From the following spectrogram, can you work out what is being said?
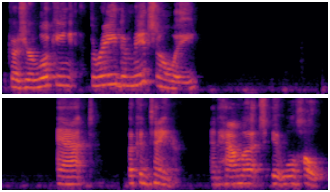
Because you're looking three dimensionally at a container and how much it will hold.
